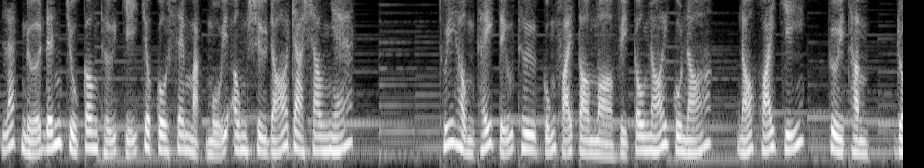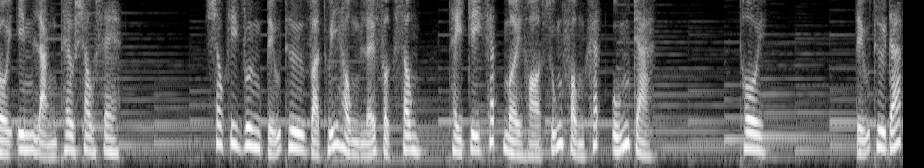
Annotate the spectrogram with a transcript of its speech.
lát nữa đến chùa con thử chỉ cho cô xem mặt mũi ông sư đó ra sao nhé. Thúy Hồng thấy tiểu thư cũng phải tò mò vì câu nói của nó, nó khoái chí, cười thầm, rồi im lặng theo sau xe. Sau khi Vương Tiểu Thư và Thúy Hồng lễ Phật xong, thầy tri khách mời họ xuống phòng khách uống trà. Thôi. Tiểu Thư đáp,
